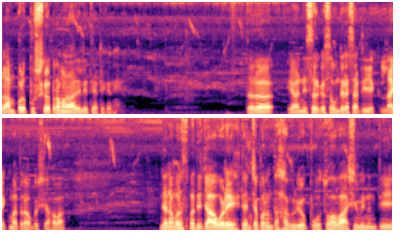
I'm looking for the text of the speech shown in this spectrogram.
रामफळ पुष्कळ प्रमाणात आलेले आहेत या ठिकाणी. तर या निसर्ग सौंदर्यासाठी एक लाईक मात्र अवश्य हवा. ज्यांना वनस्पतीची आवड आहे त्यांच्यापर्यंत हा व्हिडिओ पोचवावा अशी विनंती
